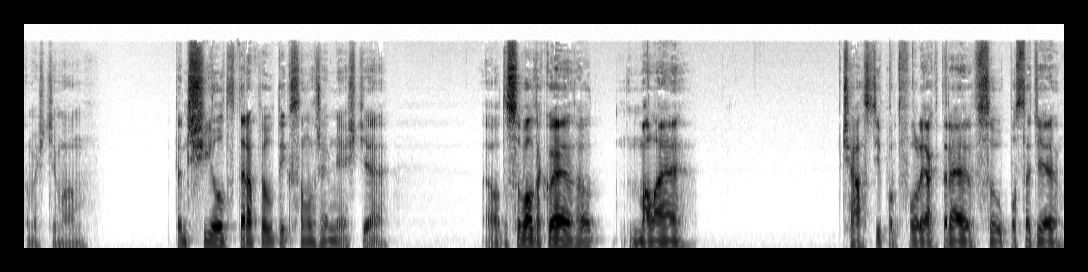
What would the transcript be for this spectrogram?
tam ještě mám. ten Shield Therapeutics samozřejmě ještě. Jo, to jsou takové jo, malé části portfolia, které jsou v podstatě,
